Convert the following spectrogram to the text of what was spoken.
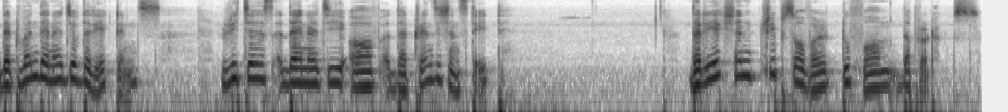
that when the energy of the reactants reaches the energy of the transition state, the reaction trips over to form the products.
